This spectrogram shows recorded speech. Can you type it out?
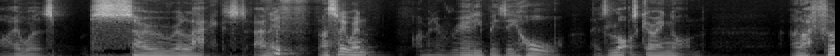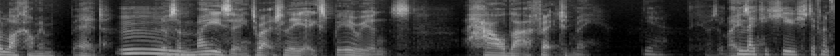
I was so relaxed, and it. and I suddenly went, I'm in a really busy hall. There's lots going on, and I feel like I'm in bed. And it was amazing to actually experience how that affected me. Yeah. It was It amazing. can make a huge difference.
